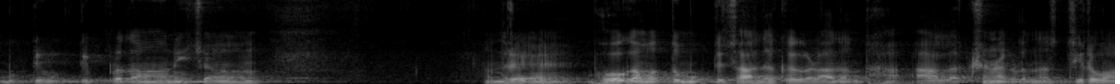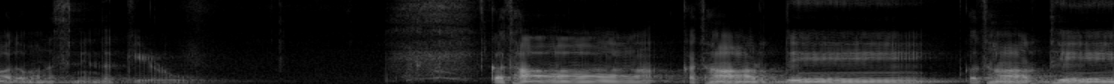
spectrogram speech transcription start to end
ಮುಕ್ತಿ ಮುಕ್ತಿ ಪ್ರಧಾನಿ ಚ. ಅಂದರೆ ಭೋಗ ಮತ್ತು ಮುಕ್ತಿ ಸಾಧಕಗಳಾದಂತಹ ಆ ಲಕ್ಷಣಗಳನ್ನು ಸ್ಥಿರವಾದ ಮನಸ್ಸಿನಿಂದ ಕೇಳು. ಕಥಾ, ಕಥಾರ್ಧೇ ಕಥಾರ್ಧೇ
